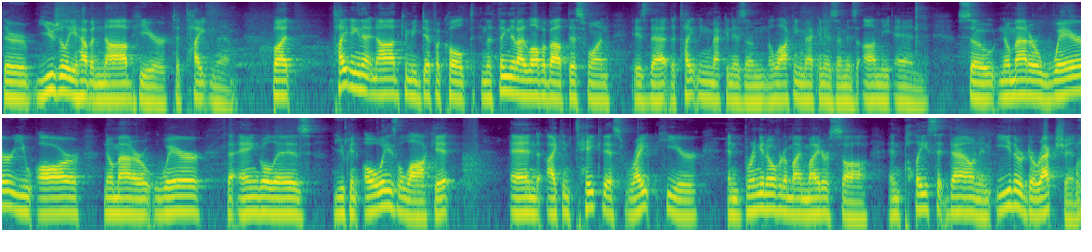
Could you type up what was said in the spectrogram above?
they usually have a knob here to tighten them. But tightening that knob can be difficult. And the thing that I love about this one is that the tightening mechanism, the locking mechanism is on the end. So no matter where you are, no matter where the angle is. You can always lock it and I can take this right here and bring it over to my miter saw and place it down in either direction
